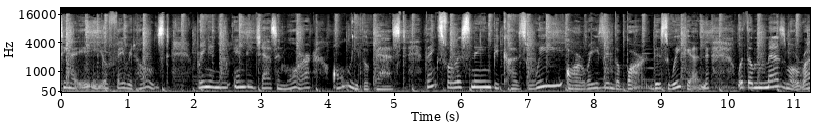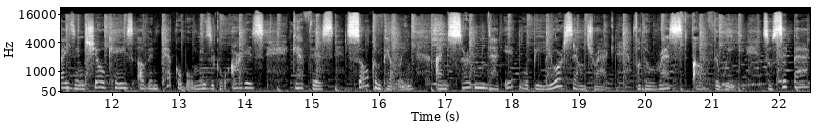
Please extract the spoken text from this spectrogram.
Tina E, your favorite host, bringing you indie jazz and more, only the best. Thanks for listening because we are raising the bar this weekend with a mesmerizing showcase of impeccable musical artists. Get this, so compelling, I'm certain that it will be your soundtrack for the rest of the week. So sit back,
